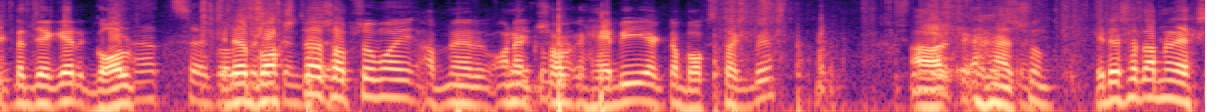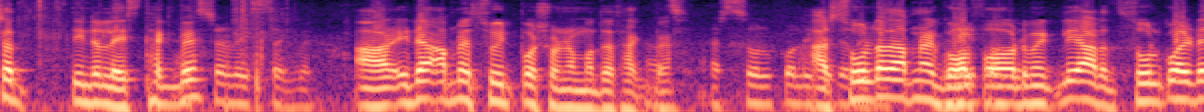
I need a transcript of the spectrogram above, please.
একটা জ্যাকের গল্ফ এটা বক্সটা সবসময় আপনার অনেক হেভি একটা বক্স থাকবে। আর হ্যাঁ শুন এটার সাথে আপনার একসাথে তিনটা লেস থাকবে। লেস থাকবে। আর এটা আপনার সুইট পোর্শনের মধ্যে থাকবে। আচ্ছা, আর সোল কোয়ালিটি আর সোলটা আপনার গল্ফ অটোমেটিকলি আর সোল কোয়ালিটি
